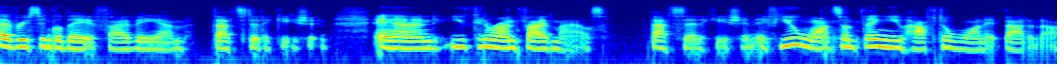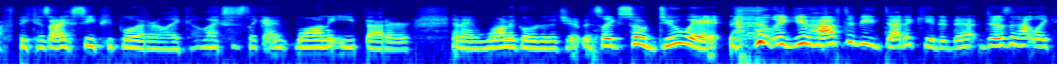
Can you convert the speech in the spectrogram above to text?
every single day at 5 a.m. That's dedication. And you can run five miles that's dedication. If you want something, you have to want it bad enough. Because I see people that are like, Alexis, like, I want to eat better and I want to go to the gym. It's like, so do it. like, you have to be dedicated. It doesn't have, like,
